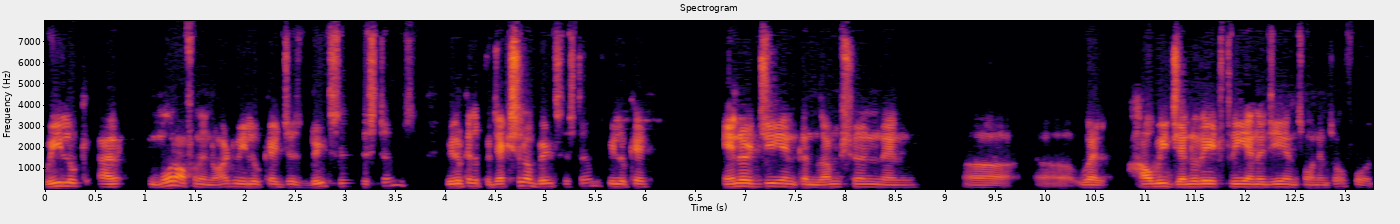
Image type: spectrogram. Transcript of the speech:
we look uh, more often than not we look at just built systems we look at the projection of built systems we look at energy and consumption and uh, uh, well, how we generate free energy and so on and so forth.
